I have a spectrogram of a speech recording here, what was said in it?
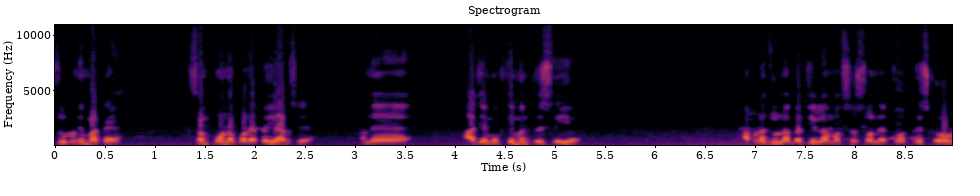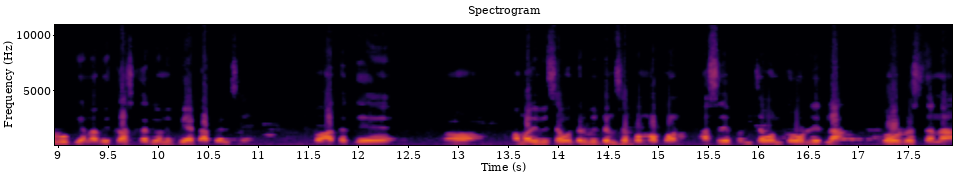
ચૂંટણી માટે સંપૂર્ણપણે તૈયાર છે અને આજે મુખ્યમંત્રીશ્રીએ આપણા જુનાગઢ જિલ્લામાં છસો ને ચોત્રીસ કરોડ રૂપિયાના વિકાસ કાર્યોની ભેટ આપેલ છે. તો આ તકે અમારી વિસાવદર વિધાનસભામાં પણ આશરે પંચાવન કરોડ જેટલા રોડ રસ્તાના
